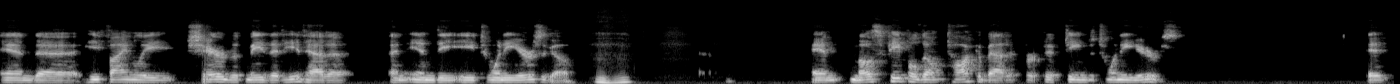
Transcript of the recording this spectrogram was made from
and uh, he finally shared with me that he'd had a an NDE 20 years ago. hmm And most people don't talk about it for 15 to 20 years. It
